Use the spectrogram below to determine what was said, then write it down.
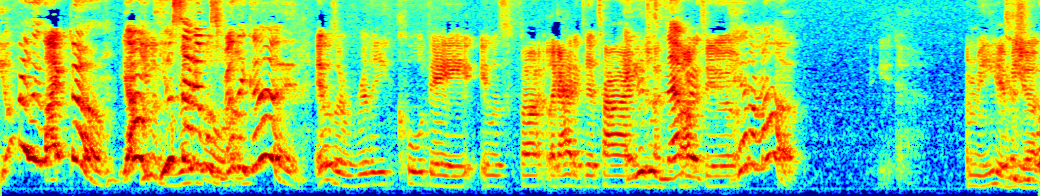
You really liked him. Y'all, you said really it was cool. really good, It was a really cool date. It was fun. Like I had a good time. and you just nice to never to. hit him up Yeah. I mean, he hit 'Cause me you up,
